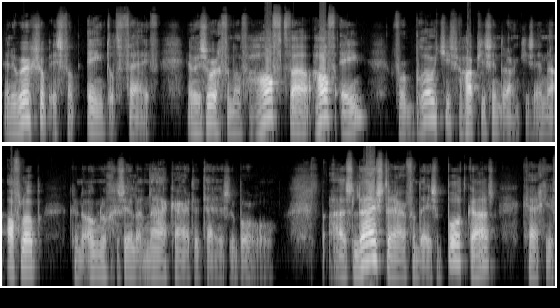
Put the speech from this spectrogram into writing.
En de workshop is van 1 tot 5. En we zorgen vanaf half, 12, half 1 voor broodjes, hapjes en drankjes. En na afloop kunnen ook nog gezellig nakaarten tijdens de borrel. Maar als luisteraar van deze podcast krijg je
